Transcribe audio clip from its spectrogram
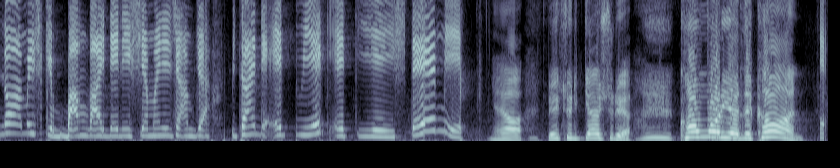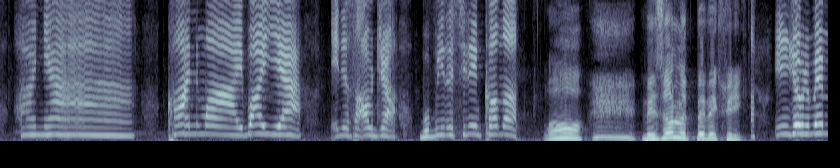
Ne olmuş ki bangal dedi işte Enes amca. Bir tane de et yiyek et yiye işte mi? Ya bebek sönük gel şuraya. Kan var yerde kan. Ana kan var vay ya. Enes amca bu birisinin kanı. Aa mezarlık bebek sönük. Enes amca ben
